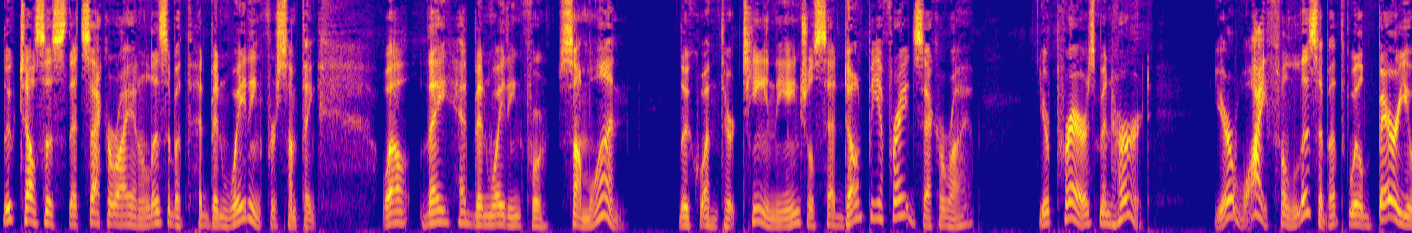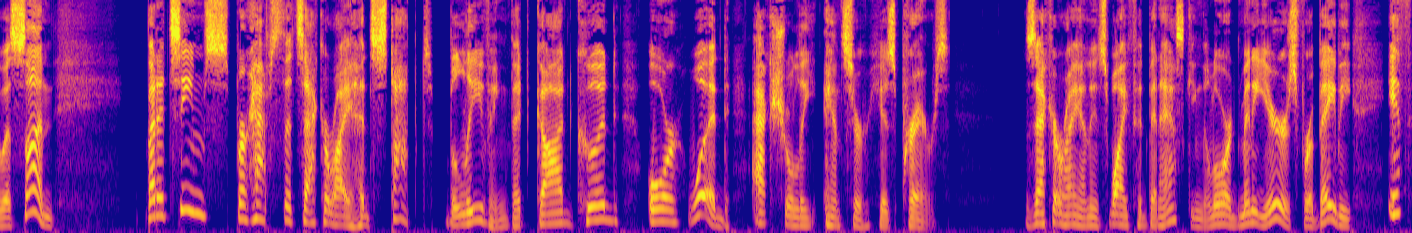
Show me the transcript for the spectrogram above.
Luke tells us that Zechariah and Elizabeth had been waiting for something. Well, they had been waiting for someone. Luke 1:13 the angel said, "Don't be afraid, Zechariah. Your prayer has been heard. Your wife Elizabeth will bear you a son." But it seems perhaps that Zechariah had stopped believing that God could or would actually answer his prayers. Zechariah and his wife had been asking the Lord many years for a baby. If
